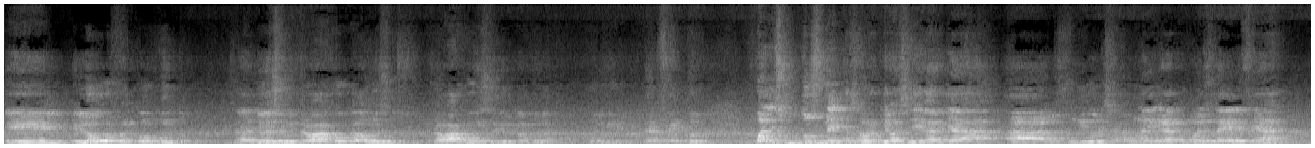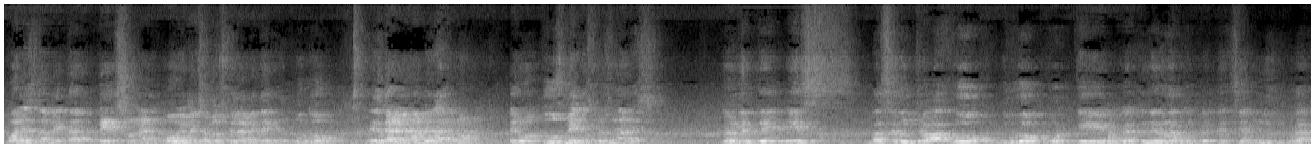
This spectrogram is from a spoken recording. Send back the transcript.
el, el logro fue en conjunto, o sea, yo hice mi trabajo, cada uno hizo su trabajo y se dio el campeonato. Muy bien, perfecto. ¿Cuáles son tus metas ahora que vas a llegar ya a los fundidores, a una liga como es la LFA? ¿Cuál es la meta personal? Obviamente sabemos que la meta en conjunto es ganar el campeonato, ¿no? Pero tus metas personales, Realmente es, va a ser un trabajo duro porque voy a tener una competencia muy dura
